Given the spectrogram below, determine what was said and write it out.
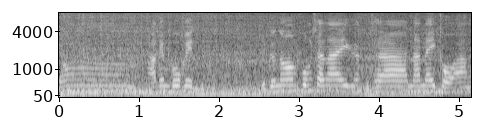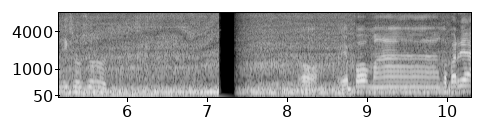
yung aking bukid. Ito naman pong sa nanay, sa nanay ko ang isusunod. Oh, ayan po mga kabarya.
